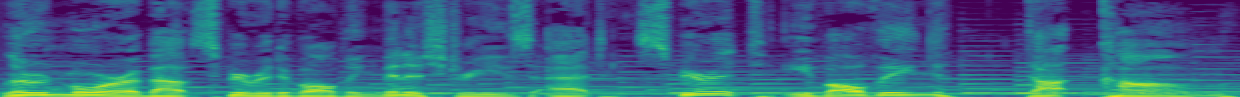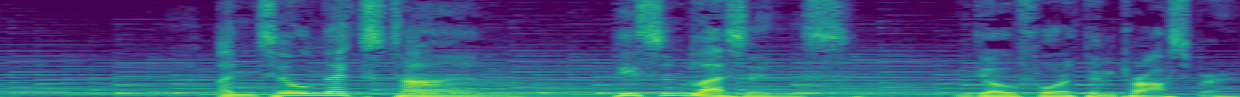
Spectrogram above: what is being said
Learn more about Spirit Evolving Ministries at spiritevolving.com. Until next time, Peace and blessings. Go forth and prosper.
